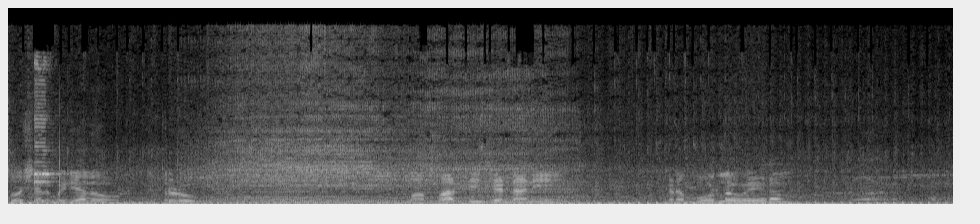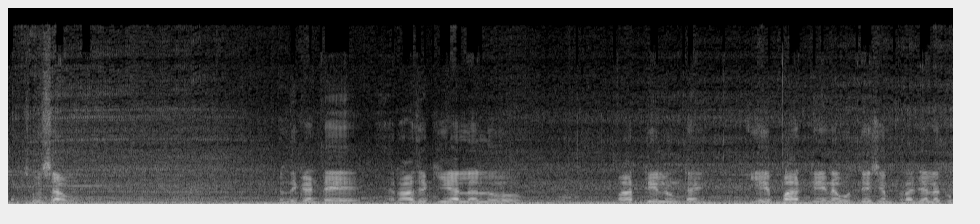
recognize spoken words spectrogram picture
సోషల్ మీడియాలో మిత్రుడు మా పార్టీ జెండాని ఇక్కడ మోర్లో వేయడం చూసాము ఎందుకంటే రాజకీయాలలో పార్టీలు ఉంటాయి ఏ పార్టీ అయినా ఉద్దేశం ప్రజలకు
